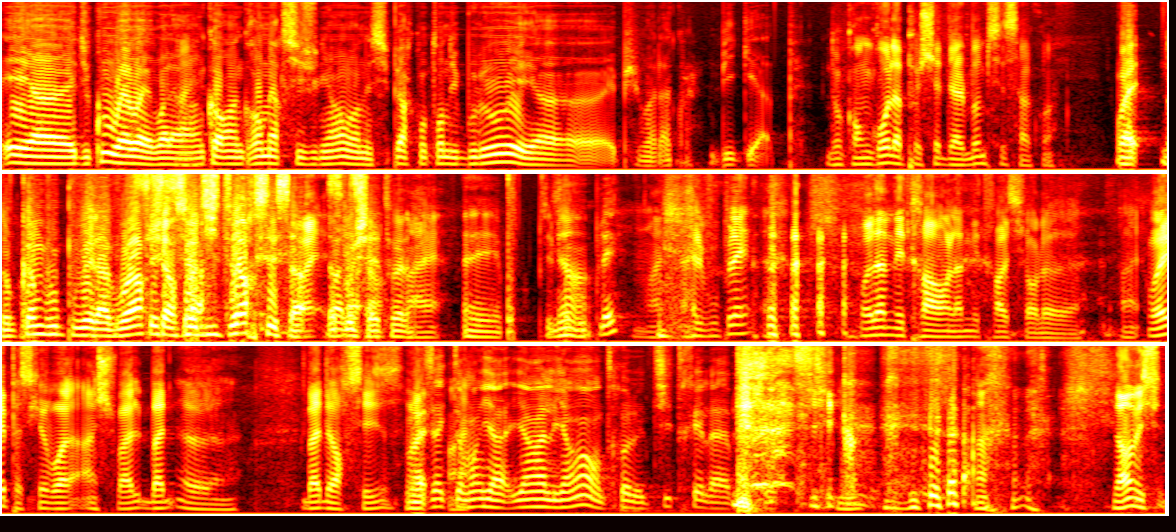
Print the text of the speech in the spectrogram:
Et euh, du coup, ouais, ouais, voilà, Ouais. encore un grand merci Julien, on est super content du boulot et, euh, et puis voilà quoi, big up. Donc en gros la pochette de l'album c'est ça quoi. Ouais, donc comme vous pouvez la voir, chers ça. auditeurs, c'est ça, Ouais, la c'est pochette, ça. voilà. Ouais. Allez, pff, c'est Ça bien. vous hein. plaît Ouais, Elle vous plaît On la mettra, on la mettra sur le. Ouais, Ouais, parce que voilà, un cheval, Bad, euh, bad Horses. Ouais. Exactement, il y, a- il y a un lien entre le titre et la. non, mais c'est-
